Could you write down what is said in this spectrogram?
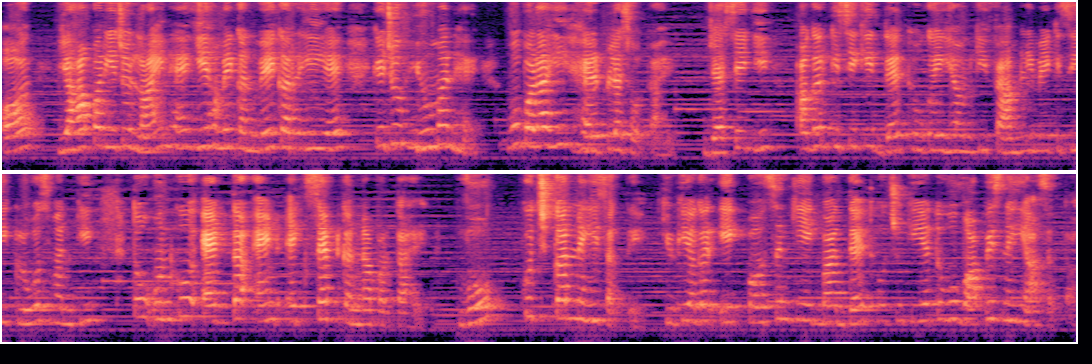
और यहाँ पर ये जो लाइन है, ये हमें कन्वे कर रही है कि जो ह्यूमन है, वो बड़ा ही हेल्पलेस होता है। जैसे कि अगर किसी की डेथ हो गई है उनकी फैमिली में किसी क्लोज वन की तो उनको एट द एंड एक्सेप्ट करना पड़ता है। वो कुछ कर नहीं सकते, क्योंकि अगर एक पर्सन की एक बार डेथ हो चुकी है तो वो वापस नहीं आ सकता।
